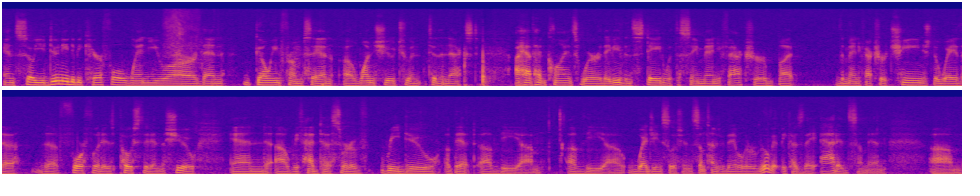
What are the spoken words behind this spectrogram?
And so you do need to be careful when you are then going from, say, an, uh, one shoe to, an, to the next. I have had clients where they've even stayed with the same manufacturer, but the manufacturer changed the way the, the forefoot is posted in the shoe, and uh, we've had to sort of redo a bit of the um, of the uh, wedging solution. Sometimes we've been able to remove it because they added some in. Um,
